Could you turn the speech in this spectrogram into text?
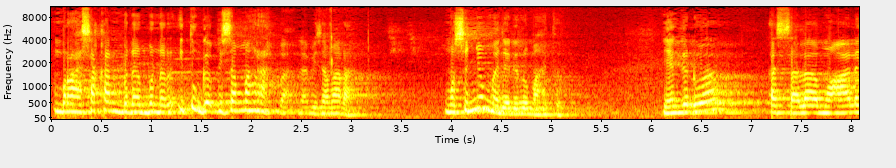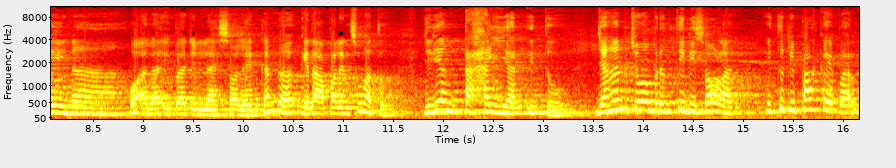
Merasakan benar-benar itu nggak bisa marah Pak, nggak bisa marah. Mau senyum aja di rumah itu. Yang kedua, Assalamu alayna wa ala ibadillah salihin kan kita apalin semua tuh. Jadi yang tahayyat itu jangan cuma berhenti di sholat, itu dipakai pak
